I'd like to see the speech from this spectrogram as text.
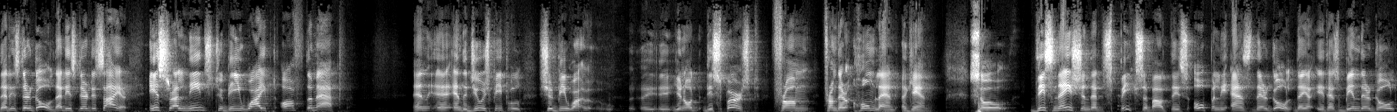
that is their goal, that is their desire. Israel needs to be wiped off the map. And, uh, and the Jewish people should be, uh, you know, dispersed from, from their homeland again. So this nation that speaks about this openly as their goal. They, it has been their goal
